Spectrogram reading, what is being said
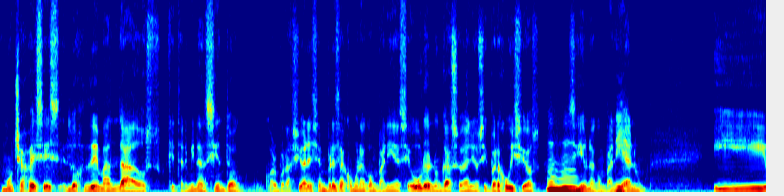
muchas veces los demandados, que terminan siendo corporaciones, empresas como una compañía de seguro en un caso de daños y perjuicios, ¿sí? una compañía. En un, y,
